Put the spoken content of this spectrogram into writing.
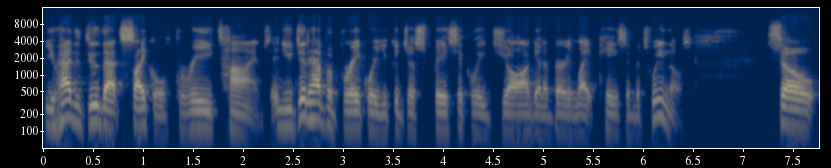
you had to do that cycle three times. And you did have a break where you could just basically jog at a very light pace in between those. So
